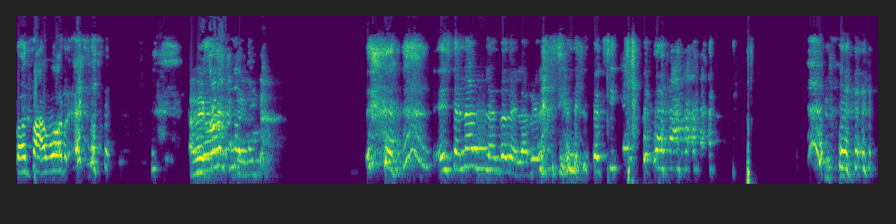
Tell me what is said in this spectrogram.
por favor. A ver, No, ¿cuál es la no. pregunta? Están hablando de las relaciones tóxicas.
